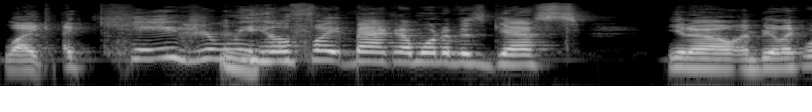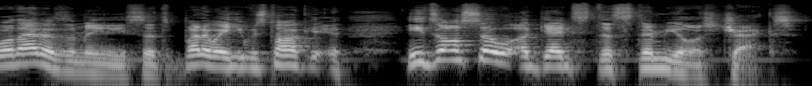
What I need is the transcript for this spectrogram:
Like occasionally he'll fight back on one of his guests, you know, and be like, "Well, that doesn't make any sense." By the way, he was talking. He's also against the stimulus checks.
